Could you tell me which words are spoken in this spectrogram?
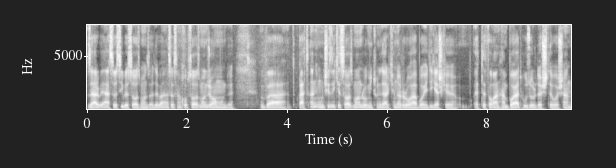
ضربه اساسی به سازمان زده و اساسا خب سازمان جا مونده. و قطعا اون چیزی که سازمان رو می‌تونه در کنار رقبای دیگهش که اتفاقا هم باید حضور داشته باشن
